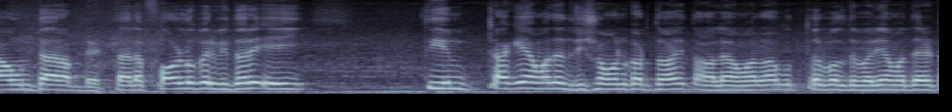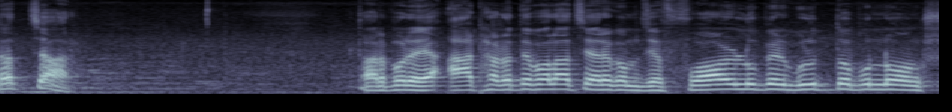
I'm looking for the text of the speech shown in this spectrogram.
কাউন্টার আপডেট তাহলে ফর লুপের ভিতরে এই তিনটাকে আমাদের দৃশ্যমান করতে হয়। তাহলে আমরা উত্তর বলতে পারি আমাদের এটা চার। তারপরে আঠারোতে বলা আছে এরকম যে ফর লুপের গুরুত্বপূর্ণ অংশ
